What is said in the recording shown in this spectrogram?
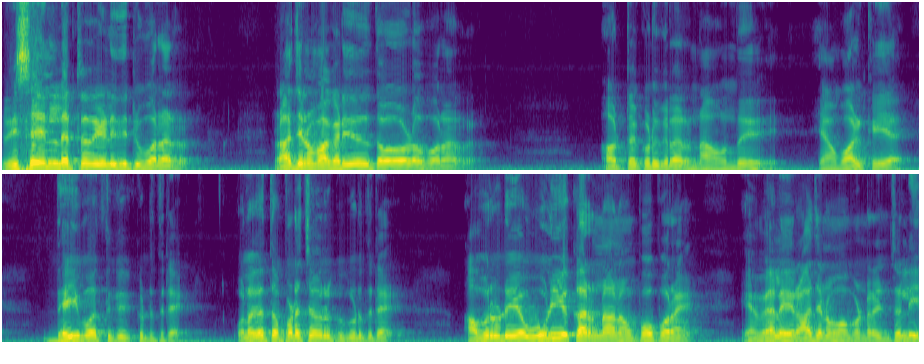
ரிசைன் லெட்டர் எழுதிட்டு போகிறார் ராஜினாமா கடிதத்தோடு போகிறார் அவர்கிட்ட கொடுக்குறாரு நான் வந்து என் வாழ்க்கையை தெய்வத்துக்கு கொடுத்துட்டேன். உலகத்தை படைச்சவருக்கு கொடுத்துட்டேன். அவருடைய ஊழியக்காரனாக நான் போக போகிறேன் என் வேலையை ராஜினாமா பண்ணுறேன்னு சொல்லி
